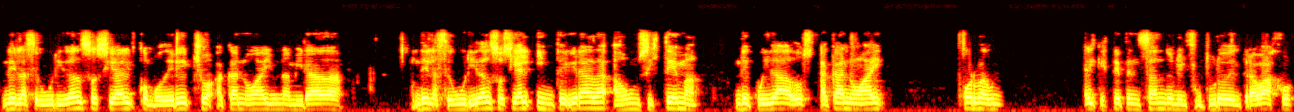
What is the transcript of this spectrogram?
de la seguridad social como derecho, acá no hay una mirada de la seguridad social integrada a un sistema de cuidados, acá no hay forma que esté pensando en el futuro del trabajo,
